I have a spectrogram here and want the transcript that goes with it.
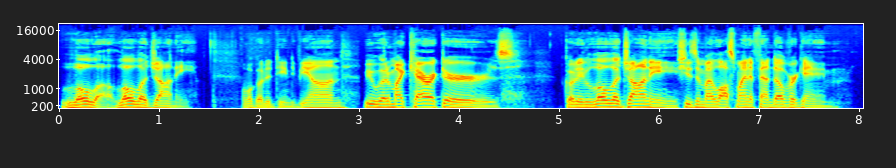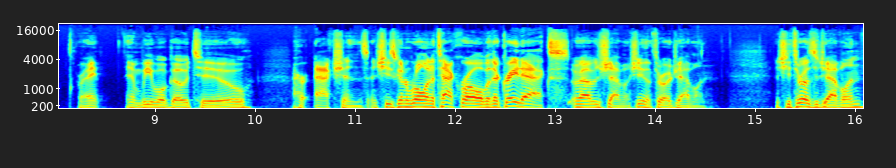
Lola, Lola Johnny. We'll go to D&D Beyond. We will go to my characters. Go to Lola Johnny. She's in my Lost Mine of Phandelver game, right? And we will go to her actions, and she's going to roll an attack roll with her great axe. Well, javelin. She's going to throw a javelin. And she throws a javelin.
